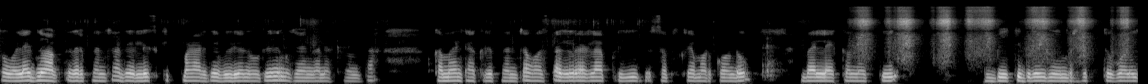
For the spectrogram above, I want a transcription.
ಸೊ ಒಳ್ಳೇದನ್ನೂ ಆಗ್ತದೆ ರೀ ಫ್ರೆಂಡ್ಸ್ ಅದು ಎಲ್ಲಿ ಸ್ಕಿಪ್ ಮಾಡಾರ್ದೆ ವಿಡಿಯೋ ನೋಡಿರಿ, ನಿಮ್ಗೆ ಹೆಂಗೆ ಅನ್ನಿಸ್ತು ಅಂತ ಕಮೆಂಟ್ ಹಾಕ್ರಿ ಫ್ರೆಂಡ್ಸ ಹೊಸದಾಗಿರೋಲ್ಲ ಪ್ಲೀಸ್ ಸಬ್ಸ್ಕ್ರೈಬ್ ಮಾಡಿಕೊಂಡು ಬೆಲ್ ಐಕನ್ ಒತ್ತಿ ಬೇಕಿದ್ರೆ ಮೆಂಬರ್ಶಿಪ್ ತೊಗೊಳ್ಳಿ,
